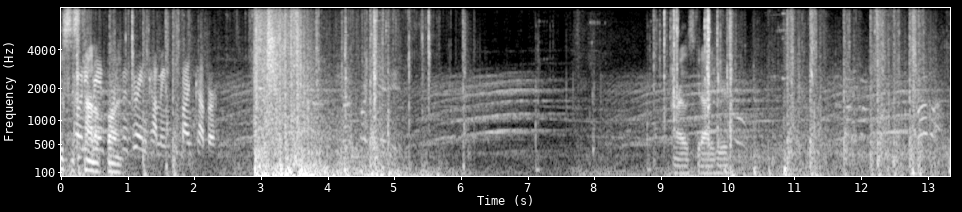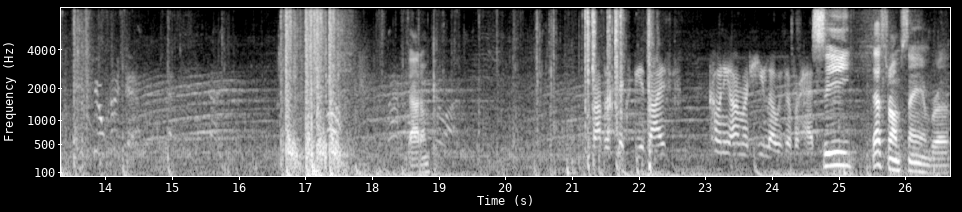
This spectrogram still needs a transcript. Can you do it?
This is kind of fun. reinforcements incoming. Find cover. Alright, let's get out of here. Got him. Bravo 6, be advised. Konni armored helo is overhead. See? That's what I'm saying, bro.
